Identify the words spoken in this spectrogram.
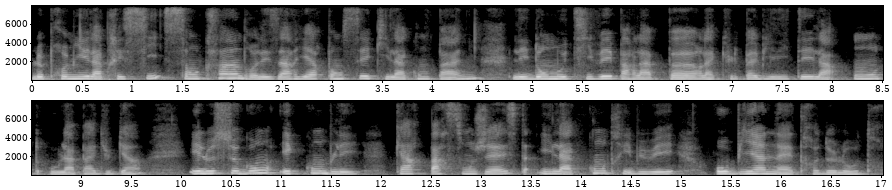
Le premier l'apprécie sans craindre les arrière-pensées qui l'accompagnent, les dons motivés par la peur, la culpabilité, la honte ou l'appât du gain, et le second est comblé car par son geste, il a contribué au bien-être de l'autre.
